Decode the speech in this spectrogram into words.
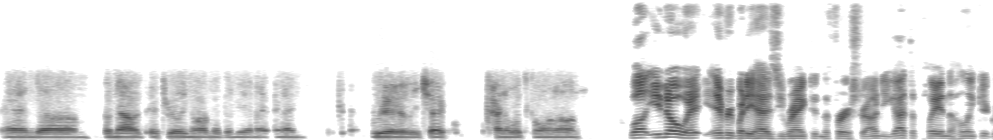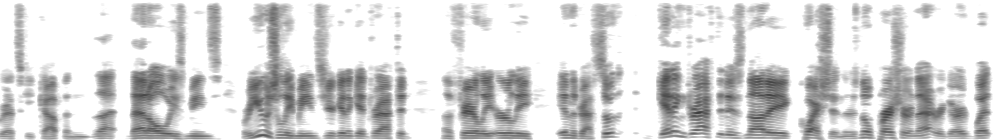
and um, but now it's really normal to me, and I and I rarely check kind of what's going on. Well, you know. Everybody has you ranked in the first round. You got to play in the Hlinka Gretzky Cup, and that that always means, or usually means, you're going to get drafted uh, fairly early in the draft. So getting drafted is not a question. There's no pressure in that regard. But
